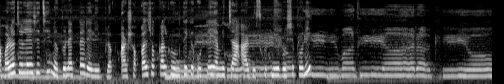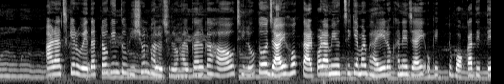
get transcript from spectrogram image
আবারও চলে এসেছি নতুন একটা ডেলি ব্লগ। আর সকাল সকাল ঘুম থেকে উঠেই আমি চা আর বিস্কুট নিয়ে বসে পড়ি। আর আজকের ওয়েদারটাও কিন্তু ভীষণ ভালো ছিল, হালকা হালকা হাওয়াও ছিল। তো যাই হোক, তারপর আমি হচ্ছে কি আমার ভাইয়ের ওখানে যাই, ওকে একটু বকা দিতে।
